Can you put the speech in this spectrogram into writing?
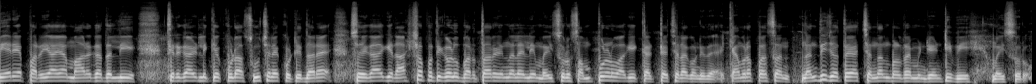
ಬೇರೆ ಪರ್ಯಾಯ ಮಾರ್ಗದಲ್ಲಿ ತಿರುಗಾಡಲಿಕ್ಕೆ ಕೂಡ ಸೂಚನೆ ಕೊಟ್ಟಿದ್ದಾರೆ. ಸೊ ಹೀಗಾಗಿ ರಾಷ್ಟ್ರಪತಿಗಳು ಬರ್ತಾ ಇರೋ ಹಿನ್ನೆಲೆಯಲ್ಲಿ ಮೈಸೂರು ಸಂಪೂರ್ಣವಾಗಿ ಕಟ್ಟೆಚ್ಚರಗೊಂಡಿದೆ. ಕ್ಯಾಮ್ರಾ ಪರ್ಸನ್ ನಂದಿ ಜೊತೆ ಚಂದನ್ ಬಲರಾಮ್ ಇಂಡಿಯನ್ ಟಿವಿ ಮೈಸೂರು.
